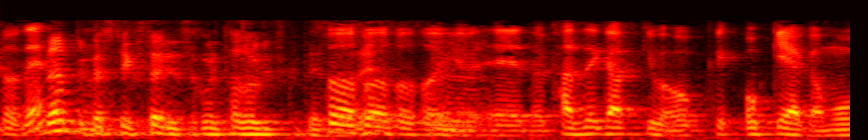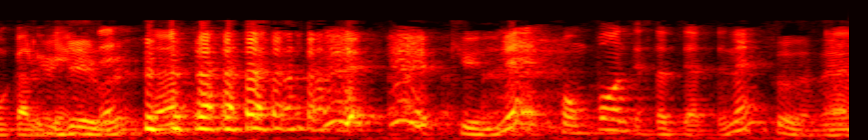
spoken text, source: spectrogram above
そうねなんとかして二人でそこにたどり着くってやつだねそうそうそうそう、んえーと、風が吹けばオケオケアが儲かるゲームねゲー。急にね、ポンポンって2つやってね。そうだね。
